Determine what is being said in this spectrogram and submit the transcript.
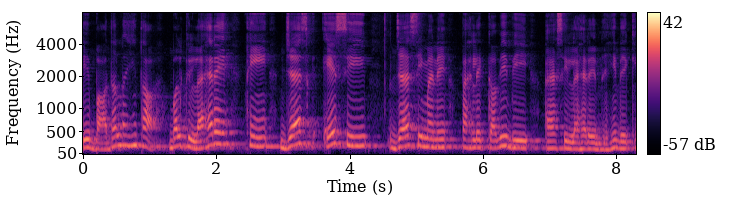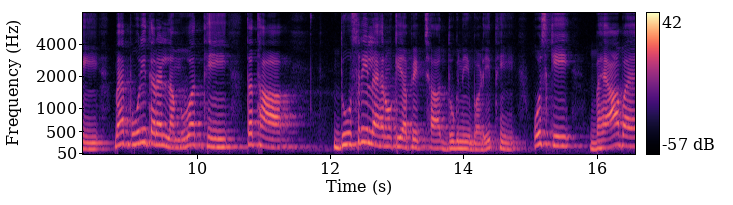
ये बादल नहीं था, बल्कि लहरें थीं। जैस, ऐसी, जैसी मैंने पहले कभी भी ऐसी लहरें नहीं देखी। वह पूरी तरह लंबवत थीं तथा दूसरी लहरों की अपेक्षा दुगनी बड़ी थीं। उसकी भयावह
